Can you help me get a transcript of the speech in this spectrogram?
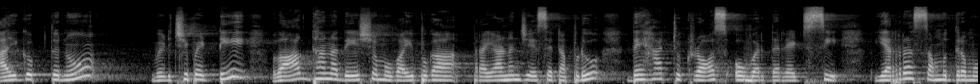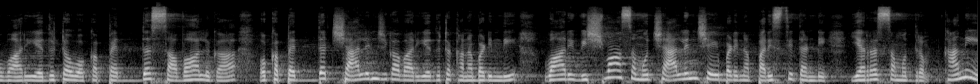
ఐగుప్తును విడిచిపెట్టి వాగ్దాన దేశము వైపుగా ప్రయాణం చేసేటప్పుడు they had to cross over the Red Sea ఎర్ర సముద్రము వారి ఎదుట ఒక పెద్ద సవాలుగా ఒక పెద్ద ఛాలెంజ్గా వారి ఎదుట కనబడింది. వారి విశ్వాసము ఛాలెంజ్ చేయబడిన పరిస్థితి అండి ఎర్ర సముద్రం. కానీ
